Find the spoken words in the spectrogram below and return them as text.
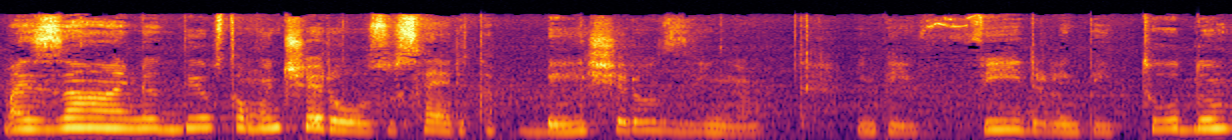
Mas, ai, meu Deus, tá muito cheiroso. Sério, tá bem cheirosinho. Limpei vidro, limpei tudo.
